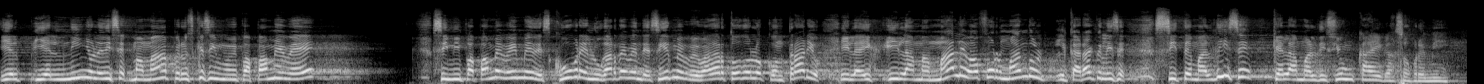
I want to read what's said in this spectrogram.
Y el, y el niño le dice, mamá, pero es que si mi papá me ve, si mi papá me ve y me descubre, en lugar de bendecirme, me va a dar todo lo contrario. Y la, y la mamá le va formando el carácter. Le dice, si te maldice, que la maldición caiga sobre mí.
